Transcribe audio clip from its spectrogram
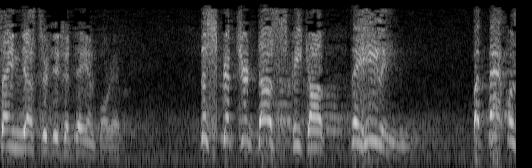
same yesterday, today, and forever. The Scripture does speak of the healing. But that was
